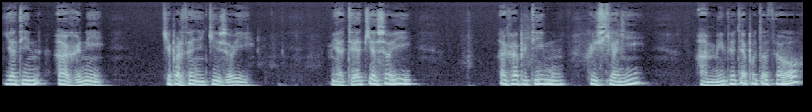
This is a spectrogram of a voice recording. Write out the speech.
για την αγνή και παρθενική ζωή. Μια τέτοια ζωή, αγαπητοί μου χριστιανοί, αμείβεται από το Θεό,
